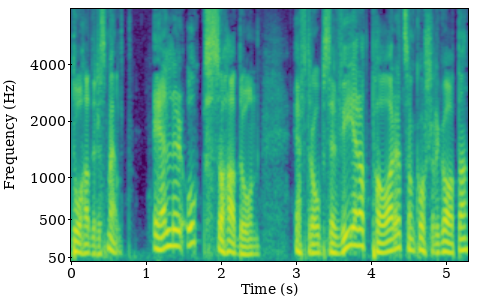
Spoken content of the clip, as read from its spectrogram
då hade det smält. Eller också hade hon efter att ha observerat paret som korsade gatan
